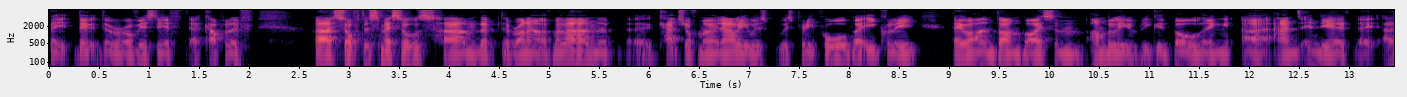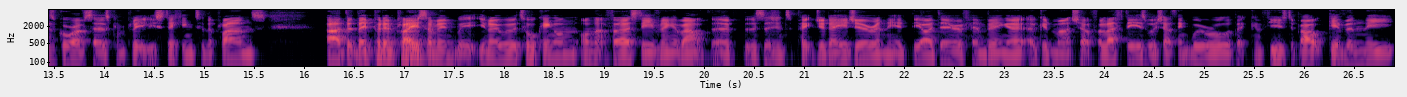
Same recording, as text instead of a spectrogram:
they, they there were obviously a, a couple of uh, soft dismissals. Um, the, the run out of Malan, the uh, catch off Moeen Ali was was pretty poor, but equally they were undone by some unbelievably good bowling. Uh, and India, as Gaurav says, completely sticking to the plans uh, that they put in place. I mean, we, you know, we were talking on, on that first evening about the, the decision to pick Jadeja and the the idea of him being a, a good matchup for lefties, which I think we were all a bit confused about, given the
